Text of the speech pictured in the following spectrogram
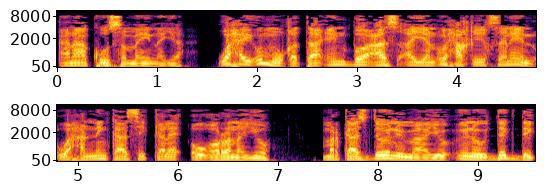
anaa kuu samaynaya. Waxay u muuqataa in boocas ayan u xaqiiqsanayn waxa ninkaasi kale uu odhanayo markaas dooni maayo inuu deg deg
